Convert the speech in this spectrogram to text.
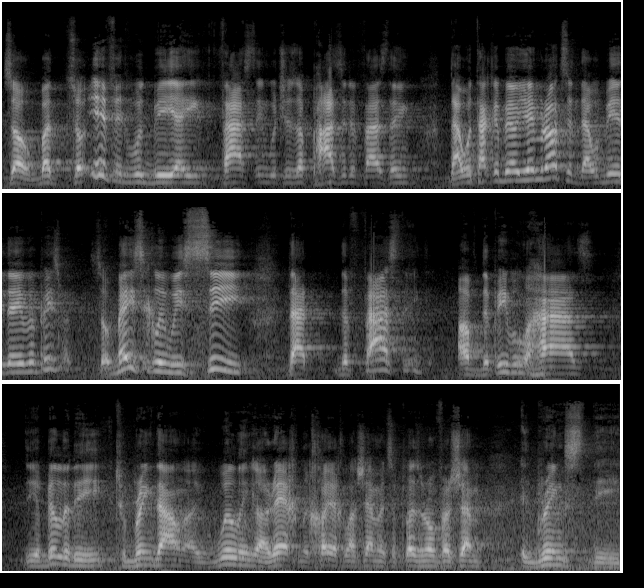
So, but so if it would be a fasting which is a positive fasting, that would take be a Yom That would be a day of appeasement. So basically, we see that the fasting of the people has the ability to bring down a willing arech nechoyach Hashem. It's a pleasant for Hashem. It brings the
